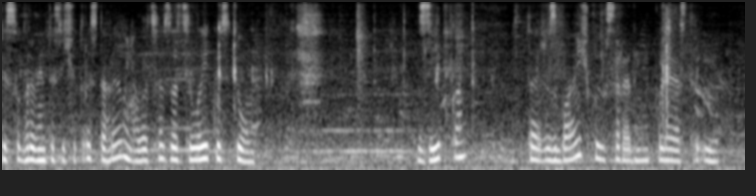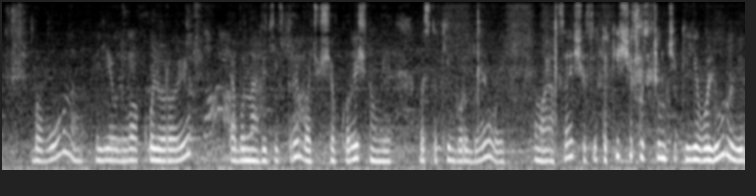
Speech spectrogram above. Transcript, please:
600 гривень, 1300 гривень, але це за цілий костюм. Зіпка, теж з баєчкою всередині поліестер і бавовна. Є два кольори, або навіть і в три, бачу, ще в коричневому є ось такий бордовий. Ой, а це щось. Такі ще костюмчики є волюрові,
